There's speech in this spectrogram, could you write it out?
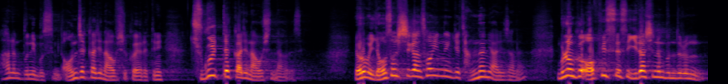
하는 분이 묻습니다. 언제까지 나오실 거예요? 그랬더니 죽을 때까지 나오신다 그러세요. 여러분 6시간 서 있는 게 장난이 아니잖아요. 물론 그 오피스에서 일하시는 분들은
